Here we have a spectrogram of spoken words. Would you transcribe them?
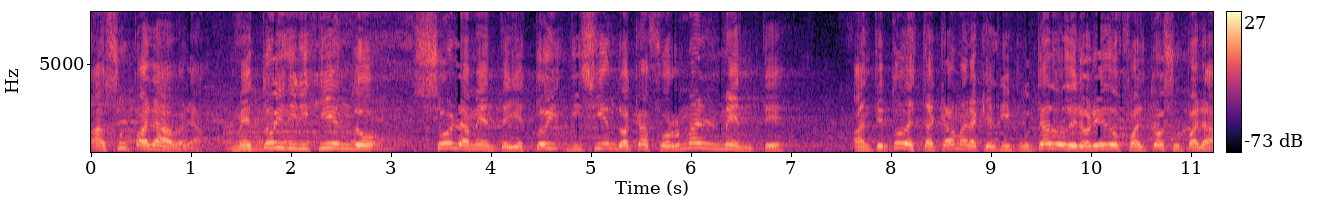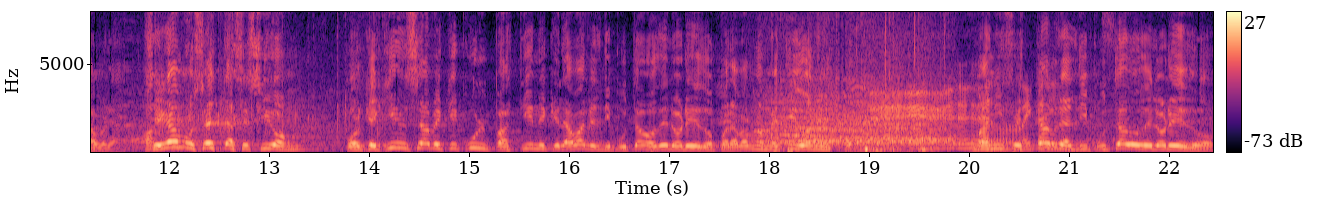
a su palabra. Me estoy dirigiendo solamente y estoy diciendo acá formalmente ante toda esta Cámara que el diputado de Loredo faltó a su palabra. Llegamos a esta sesión porque quién sabe qué culpas tiene que lavar el diputado de Loredo para habernos metido en esto. Manifestarle al diputado de Loredo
